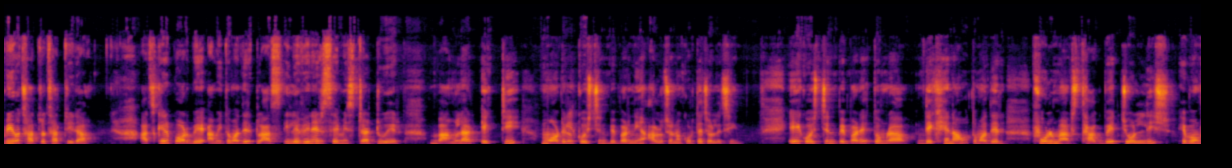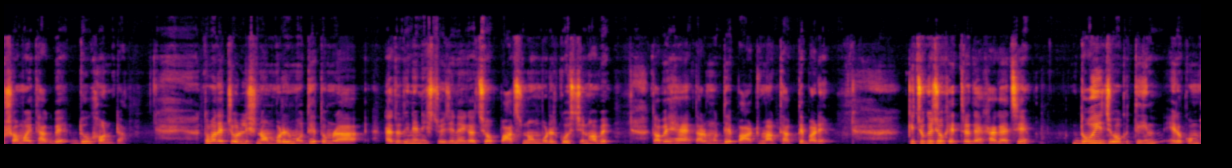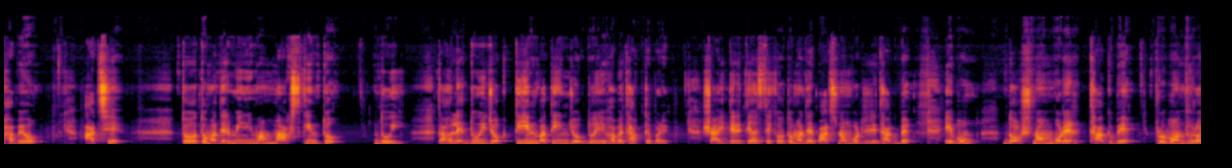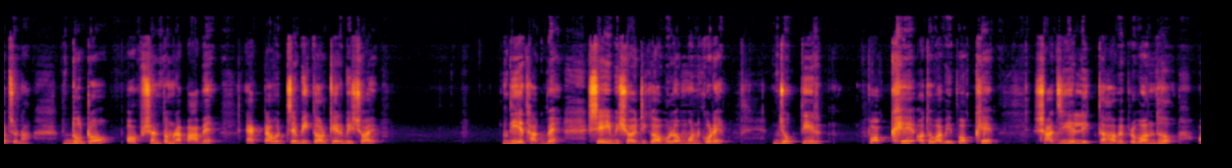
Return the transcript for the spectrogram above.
প্রিয় ছাত্রছাত্রীরা, আজকের পর্বে আমি তোমাদের ক্লাস ইলেভেনের সেমিস্টার টু এর বাংলার একটি মডেল কোয়েশ্চেন পেপার নিয়ে আলোচনা করতে চলেছি। এই কোয়েশ্চেন পেপারে তোমরা দেখে নাও, তোমাদের ফুল মার্কস থাকবে চল্লিশ এবং সময় থাকবে দু ঘণ্টা। তোমাদের চল্লিশ নম্বরের মধ্যে তোমরা এতদিনে নিশ্চয়ই জেনে গেছো, পাঁচ নম্বরের কোয়েশ্চেন হবে। তবে হ্যাঁ তার মধ্যে পার্ট মার্ক থাকতে পারে। কিছু কিছু ক্ষেত্রে দেখা গেছে দুই যোগ তিন এরকমভাবেও আছে। তো তোমাদের মিনিমাম মার্কস কিন্তু দুই। তাহলে দুই যোগ তিন বা তিন যোগ দুই এভাবে থাকতে পারে। সাহিত্যের ইতিহাস থেকেও তোমাদের পাঁচ নম্বরেরই থাকবে এবং দশ নম্বরের থাকবে প্রবন্ধ রচনা। দুটো অপশান তোমরা পাবে। একটা হচ্ছে বিতর্কের বিষয় দিয়ে থাকবে। সেই বিষয়টিকে অবলম্বন করে যুক্তির পক্ষে অথবা বিপক্ষে সাজিয়ে লিখতে হবে প্রবন্ধ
